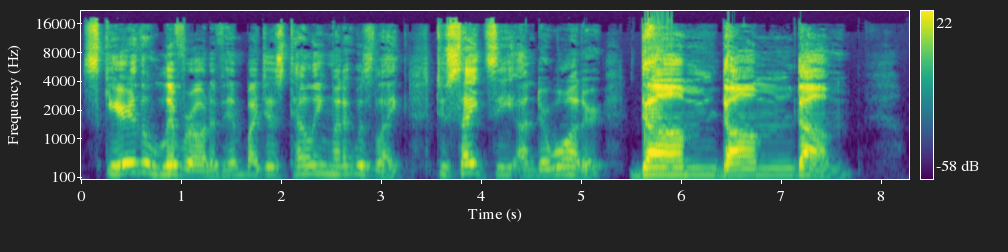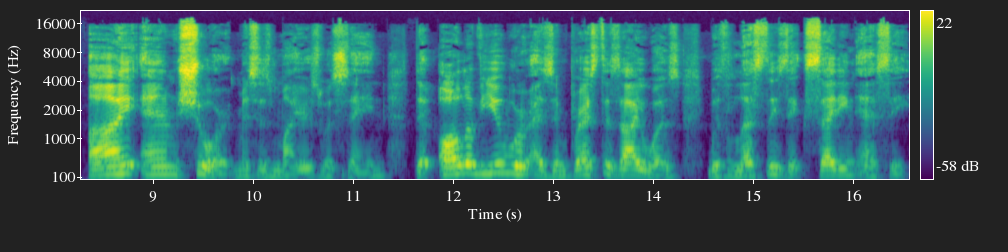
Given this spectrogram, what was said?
scare the liver out of him by just telling what it was like to sightsee underwater. Dumb, dumb, dumb. I am sure, Mrs. Myers was saying, that all of you were as impressed as I was with Leslie's exciting essay.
